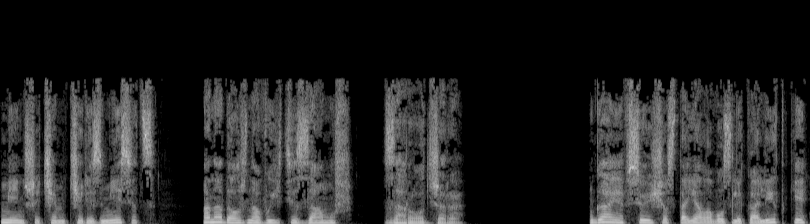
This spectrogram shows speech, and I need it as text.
Меньше чем через месяц она должна выйти замуж за Роджера. Гая все еще стояла возле калитки,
